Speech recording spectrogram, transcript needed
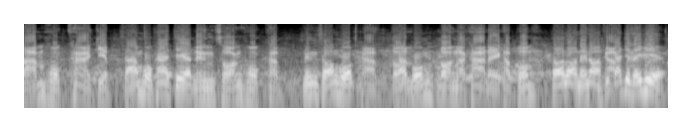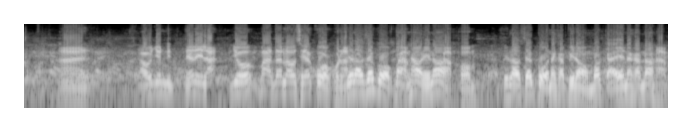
สามหกห้าเจ็ดสามหกห้าเจ็ดหนึ่งสองหกครับหนึ่งสองหก ครับตอครันบผม รองราคาได้ครับผม ต่อรองไหนอยเนาะครับพี่กัดจะไหนพี่ อ่าเอาอยู่นี่เดี๋ยวนี้ละอยู่บ้านแต่เราเสียกวกคนละเดี๋ยวเราเสือโกกบ้านเท่านี่เนาะ ครับผม ที่เราเสือโกกนะครับพี่น้องบ่ไก่นะครับเนาะครับ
